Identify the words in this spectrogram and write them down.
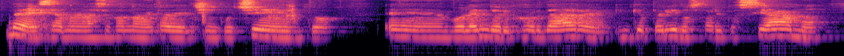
Beh, siamo nella seconda metà del Cinquecento, eh, volendo ricordare in che periodo storico siamo,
